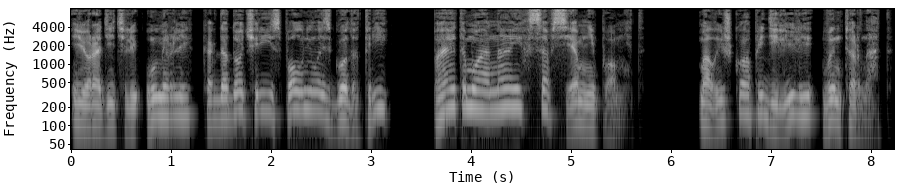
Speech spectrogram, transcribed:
Ее родители умерли, когда дочери исполнилось года три, поэтому она их совсем не помнит. Малышку определили в интернат.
